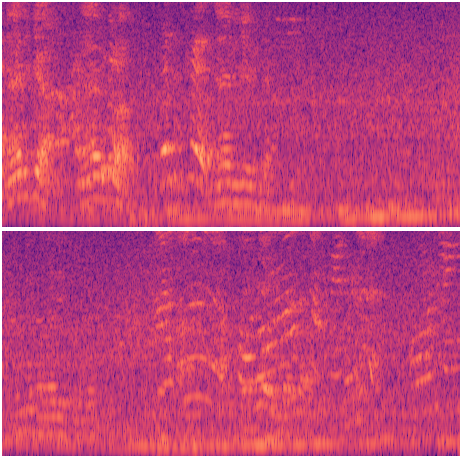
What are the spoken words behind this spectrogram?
ഞാൻ എടുക്കാം ഞാൻ ഇരിക്കാം അത് കൊറോണ സമയത്ത് ഓൺലൈൻ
